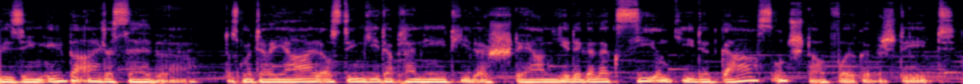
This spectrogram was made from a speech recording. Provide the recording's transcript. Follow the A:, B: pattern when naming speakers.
A: Wir sehen überall dasselbe. Das Material, aus dem jeder Planet, jeder Stern, jede Galaxie und jede Gas- und Staubwolke besteht.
